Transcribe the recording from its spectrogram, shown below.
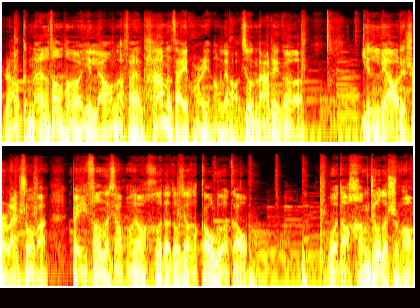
然后跟南方朋友一聊呢，发现他们在一块儿也能聊，就拿这个。饮料这事儿来说吧，北方的小朋友喝的都叫做高乐高。我到杭州的时候，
